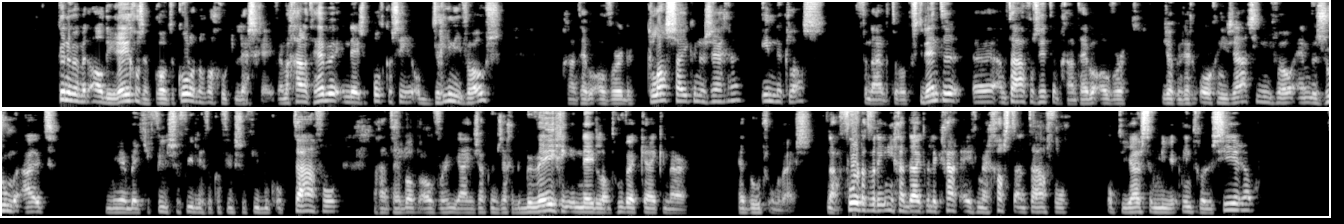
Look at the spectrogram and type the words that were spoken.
kunnen we met al die regels en protocollen nog wel goed lesgeven? En we gaan het hebben in deze podcastserie op drie niveaus. We gaan het hebben over de klas, zou je kunnen zeggen, in de klas. Vandaar dat er ook studenten uh, aan tafel zitten. We gaan het hebben over, je zou kunnen zeggen, organisatieniveau. En we zoomen uit, meer een beetje filosofie, ligt ook een filosofieboek op tafel. We gaan het hebben ook over, ja, je zou kunnen zeggen, de beweging in Nederland, hoe wij kijken naar het beroepsonderwijs. Nou, voordat we erin gaan duiken, wil ik graag even mijn gasten aan tafel op de juiste manier introduceren.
